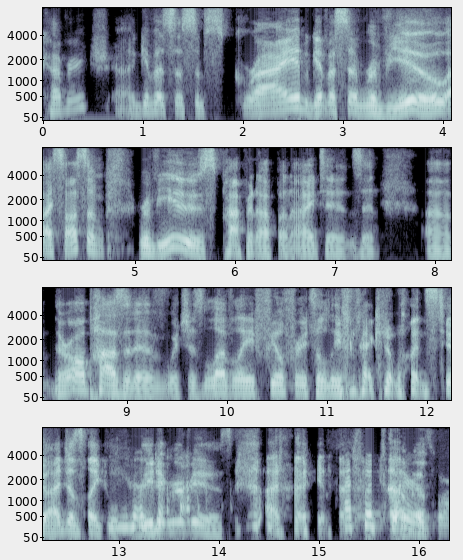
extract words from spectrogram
coverage. Uh, give us a subscribe, give us a review. I saw some reviews popping up on iTunes, and um, they're all positive, which is lovely. Feel free to leave negative ones too. I just like reading reviews. I, you know, That's what Twitter but- is for.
